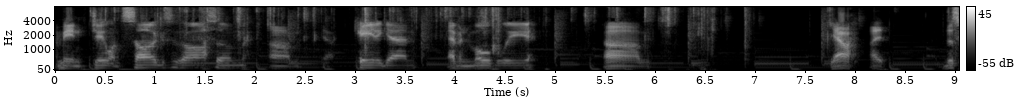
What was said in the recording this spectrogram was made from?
I mean, Jalen Suggs is awesome. Um, yeah, Cade again, Evan Mobley. Um, yeah, I this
